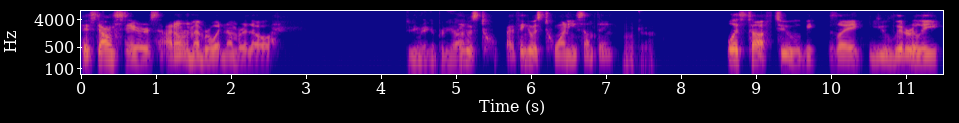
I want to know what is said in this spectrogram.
It's downstairs. I don't remember what number though. Did he make it pretty high? I think it was. Tw- I think it was twenty something. Okay. Well, it's tough too because like you literally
